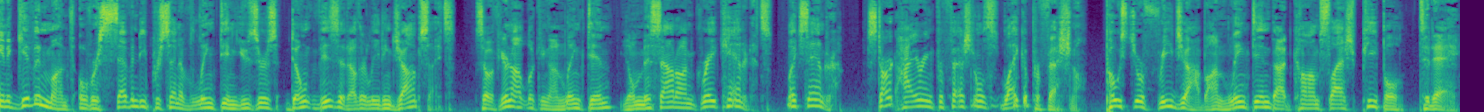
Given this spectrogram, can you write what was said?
In a given month, over 70% of LinkedIn users don't visit other leading job sites. So if you're not looking on LinkedIn, you'll miss out on great candidates like Sandra. Start hiring professionals like a professional. Post your free job on linkedin.com/people today.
